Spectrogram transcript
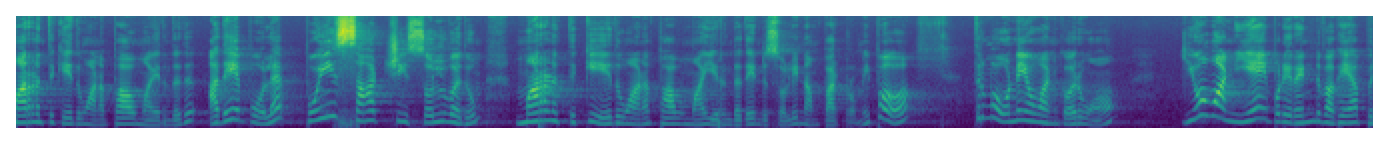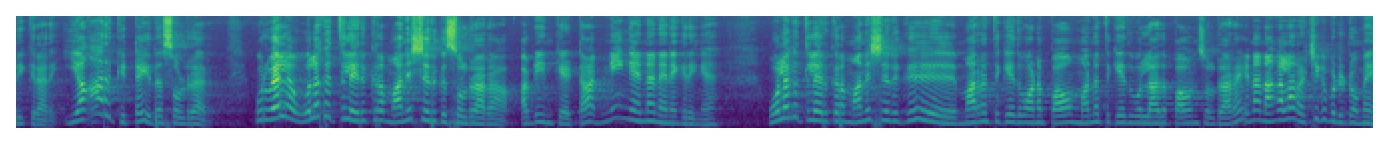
மரணத்துக்கு ஏதுவான பாவமாக இருந்தது அதே போல பொய் சாட்சி சொல்வதும் மரணத்துக்கு ஏதுவான பாவமாக இருந்தது என்று சொல்லி நாம் பார்க்குறோம். இப்போ திரும்ப ஒன்னே யோவானுக்கு வருவோம். யோவான் ஏன் இப்படி ரெண்டு வகையாக பிரிக்கிறாரு? யாருக்கிட்ட இதை சொல்கிறார் ஒருவேளை உலகத்தில் இருக்கிற மனுஷருக்கு சொல்கிறாரா அப்படின்னு கேட்டால் நீங்கள் என்ன நினைக்கிறீங்க? உலகத்தில் இருக்கிற மனுஷருக்கு மரணத்துக்கு ஏதுவான பாவம் மரணத்துக்கு ஏதுவும் இல்லாத பாவம்னு சொல்கிறாரா ஏன்னா நாங்கள்லாம் ரட்சிக்கப்பட்டுட்டோமே.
